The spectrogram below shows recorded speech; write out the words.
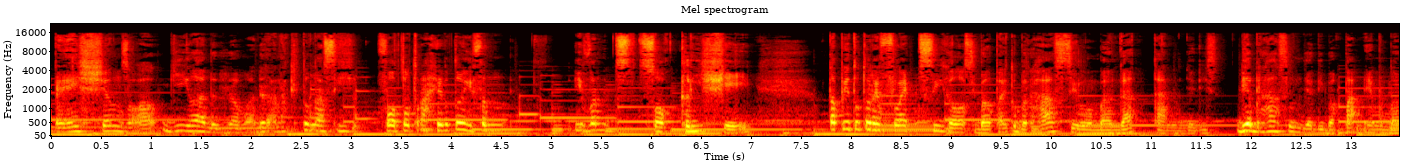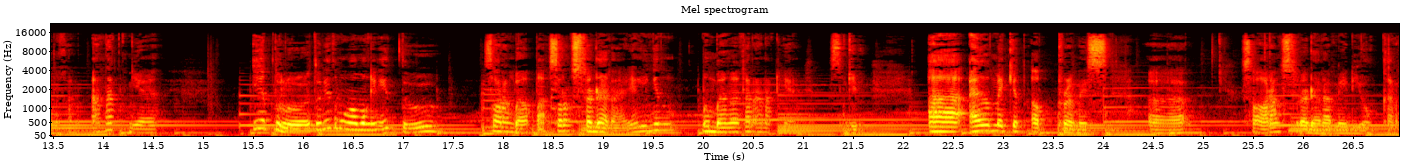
passion soal gila ada drama. Dan anak itu ngasih foto terakhir tuh even even so cliche. Tapi itu tuh refleksi kalau si bapak itu berhasil membanggakan. Jadi dia berhasil menjadi bapak yang membanggakan anaknya. Itu loh itu dia tuh mau ngomongin itu. Seorang bapak seorang saudara yang ingin membanggakan anaknya. Segini uh, I'll make it a premise. Uh, seorang saudara mediocre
